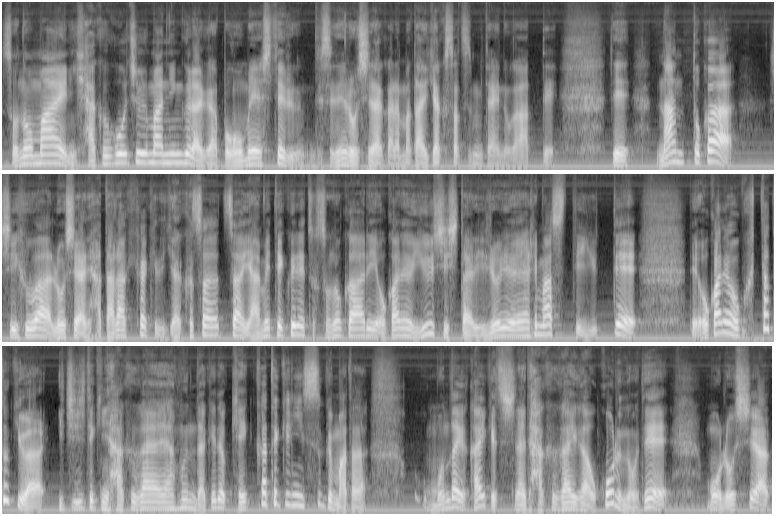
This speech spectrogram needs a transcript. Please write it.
その前に150万人ぐらいが亡命してるんですねロシアから、まあ、大虐殺みたいのがあって。でなんとかシフはロシアに働きかけて虐殺はやめてくれとその代わりお金を融資したりいろいろやりますって言ってでお金を送った時は一時的に迫害はやむんだけど結果的にすぐまた問題が解決しないで迫害が起こるのでもうロシア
